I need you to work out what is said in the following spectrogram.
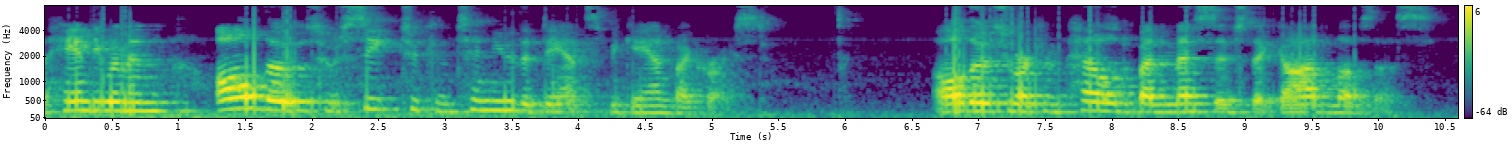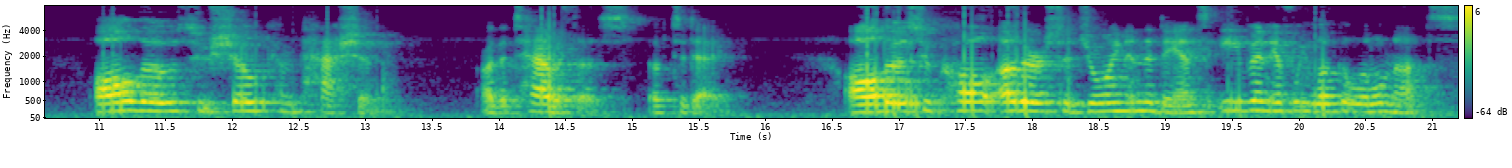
the handywomen, all those who seek to continue the dance began by Christ. All those who are compelled by the message that God loves us. All those who show compassion are the Tabithas of today. All those who call others to join in the dance, even if we look a little nuts,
